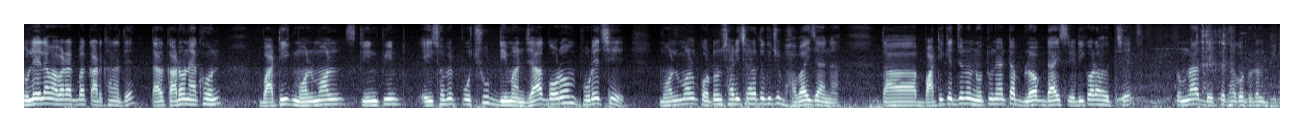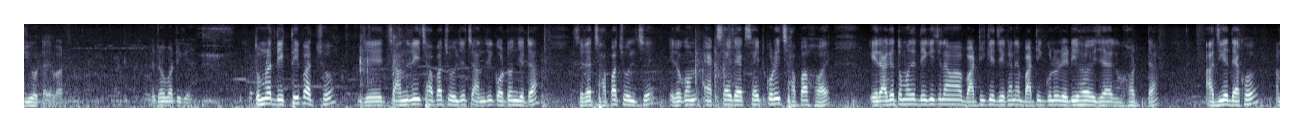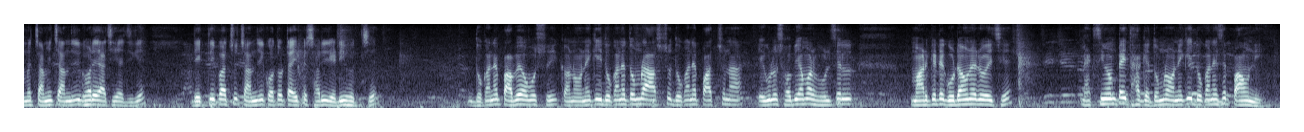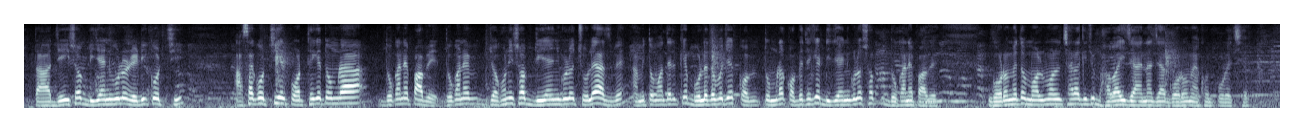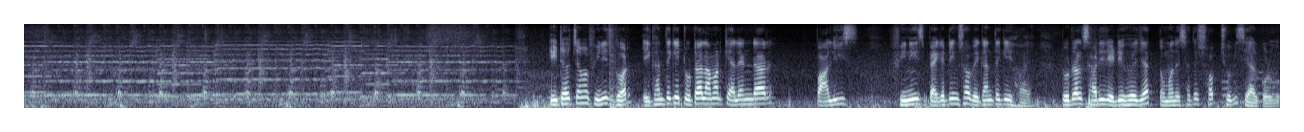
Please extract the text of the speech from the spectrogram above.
চলে এলাম আবার একবার কারখানাতে। তার কারণ এখন বাটিক, মলমল স্ক্রিন প্রিন্ট এইসবের প্রচুর ডিমান্ড। যা গরম পড়েছে, মলমল, কটন শাড়ি ছাড়া তো কিছু ভাবাই যায় না। তা বাটিকের জন্য নতুন একটা ব্লক ডাইস রেডি করা হচ্ছে। তোমরা দেখতে থাকো টোটাল ভিডিওটা এবার। এটাও বাটিকে। তোমরা দেখতেই পাচ্ছ যে চান্দ্রি ছাপা চলছে চান্দ্রি কটন যেটা, সেটা ছাপা চলছে। এরকম এক সাইড এক সাইড করেই ছাপা হয়। এর আগে তোমাদের দেখিয়েছিলাম আমার বাটিকে, যেখানে বাটিকগুলো রেডি হয়ে যায় ঘরটা। আজকে দেখো, আমরা আমি চান্দ্রির ঘরে আছি আজকে। দেখতেই পাচ্ছ চান্দ্রি কত টাইপের শাড়ি রেডি হচ্ছে। দোকানে পাবে অবশ্যই, কারণ অনেকেই দোকানে তোমরা আসছো, দোকানে পাচ্ছ না, এগুলো সবই আমার হোলসেল মার্কেটে গোডাউনে রয়েছে। ম্যাক্সিমামটাই থাকে, তোমরা অনেকেই দোকানে এসে পাওনি। তা যেই সব ডিজাইনগুলো রেডি করছি আশা করছি এরপর থেকে তোমরা দোকানে পাবে। দোকানে যখনই সব ডিজাইনগুলো চলে আসবে, আমি তোমাদেরকে বলে দেবো যে কবে, তোমরা কবে থেকে ডিজাইনগুলো সব দোকানে পাবে। গরমে তো মলমল ছাড়া কিছু ভাবাই যায় না যা গরম এখন পড়েছে। এটা হচ্ছে আমার ফিনিশ ঘর। এখান থেকেই টোটাল আমার ক্যালেন্ডার পালিশ ফিনিশ প্যাকেটিং সব এখান থেকেই হয়। টোটাল শাড়ি রেডি হয়ে যাক, তোমাদের সাথে সব ছবি শেয়ার করব।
